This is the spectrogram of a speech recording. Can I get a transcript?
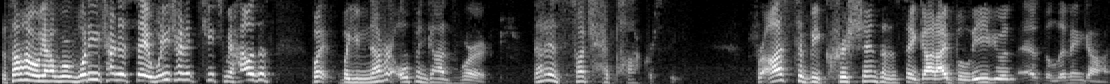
That somehow, God, what are you trying to say? What are you trying to teach me? How is this? But, but you never open God's word. That is such hypocrisy. For us to be Christians and to say, God, I believe you as the living God,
